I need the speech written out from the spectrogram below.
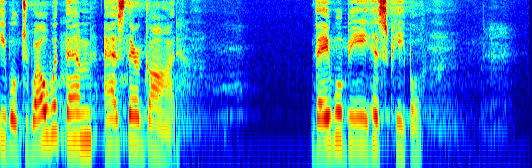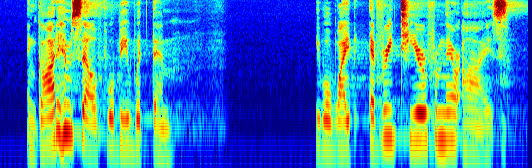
he will dwell with them as their God. They will be his people. And God himself will be with them. He will wipe every tear from their eyes.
